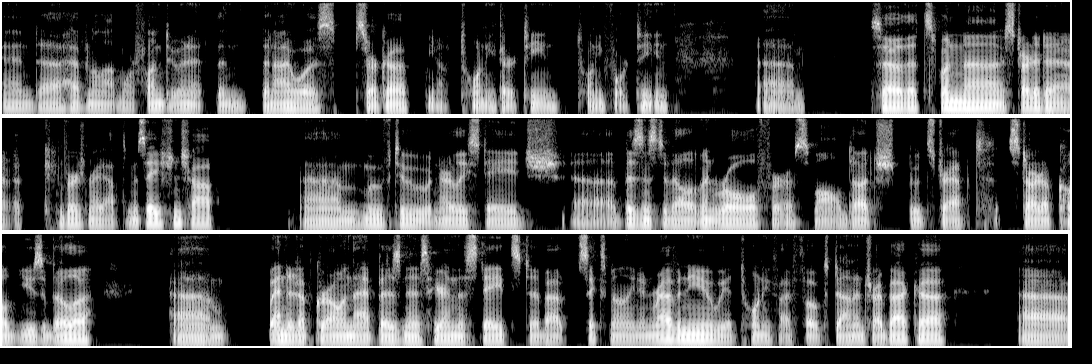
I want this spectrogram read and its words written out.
and uh, having a lot more fun doing it than than I was circa you know 2013, 2014. Um, so that's when uh, I started a conversion rate optimization shop. Um, moved to an early stage uh, business development role for a small Dutch bootstrapped startup called Usabilla. Um, ended up growing that business here in the states to about six million in revenue. We had 25 folks down in Tribeca, uh,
